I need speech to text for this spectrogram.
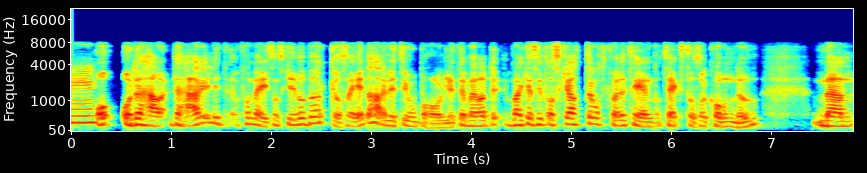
Mm. Och, och det, här, det här är lite, för mig som skriver böcker så är det här lite obehagligt. Jag menar, man kan sitta och skratta åt kvaliteten på texter som kommer nu. Men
